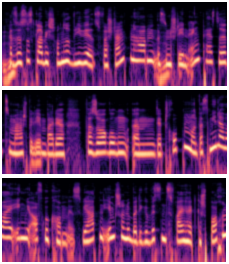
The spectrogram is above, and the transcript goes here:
Mhm. Also es ist, glaube ich, schon so, wie wir es verstanden haben. Es mhm. entstehen Engpässe, zum Beispiel eben bei der Versorgung ähm, der Truppen. Und was mir dabei irgendwie aufgekommen ist, wir hatten eben schon über die Gewissensfreiheit gesprochen.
